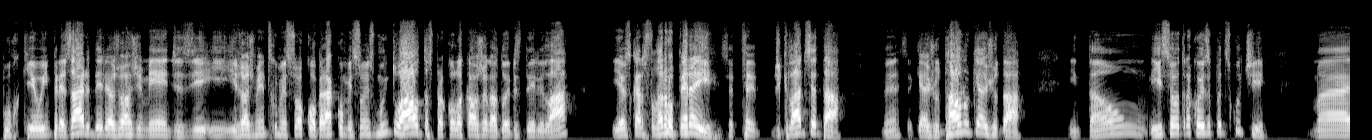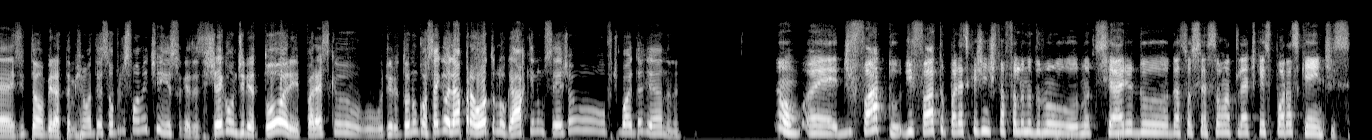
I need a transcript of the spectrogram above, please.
porque o empresário dele é o Jorge Mendes, e, e, e Jorge Mendes começou a cobrar comissões muito altas para colocar os jogadores dele lá. E aí os caras falaram: oh, peraí, você, de que lado você está? Né? Você quer ajudar ou não quer ajudar? Então, isso é outra coisa para discutir. Mas então, Birata, me chama a atenção principalmente isso. Quer dizer, chega um diretor e parece que o, o diretor não consegue olhar para outro lugar que não seja o, o futebol italiano, né? Não, é, de fato, de fato, parece que a gente está falando do noticiário do, da Associação Atlética Esporas Quentes,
